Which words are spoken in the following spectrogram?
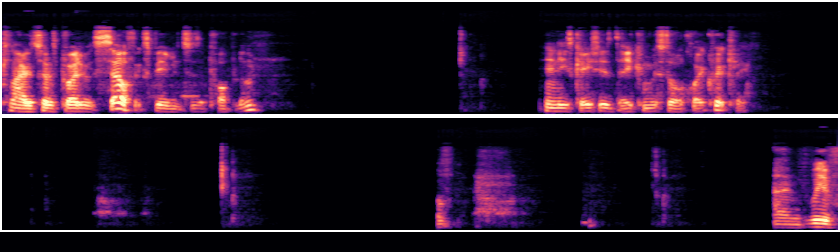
cloud service provider itself experiences a problem in these cases, they can restore quite quickly. And with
